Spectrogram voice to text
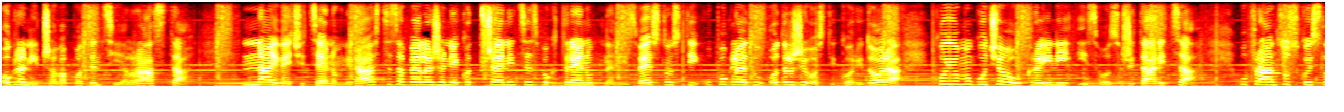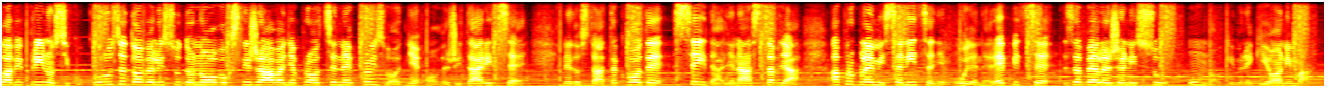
ograničava potencijal rasta. Najveći cenovni rast zabeležen je kod pšenice zbog trenutne neizvestnosti u pogledu održivosti koridora koji omogućava Ukrajini izvoz žitarica. U Francuskoj slabi prinosi kukuruza doveli su do novog snižavanja procene proizvodnje ove žitarice. Nedostatak vode se i dalje nastavlja, a problemi sa nicanjem uljene repice zabeleženi su u mnogim regionima.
